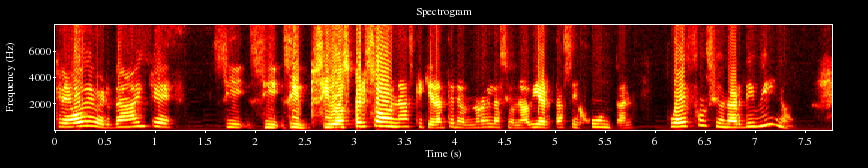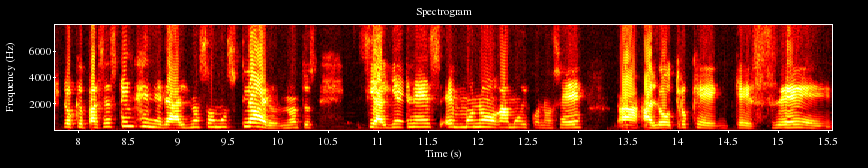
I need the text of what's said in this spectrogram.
creo de verdad en que si, si, si, si dos personas que quieran tener una relación abierta se juntan, puede funcionar divino. Lo que pasa es que en general no somos claros, ¿no? Entonces, si alguien es eh, monógamo y conoce a- al otro que, que, es, eh,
